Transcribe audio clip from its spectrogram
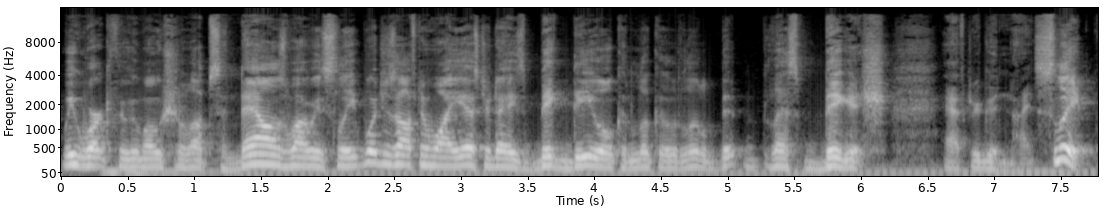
We work through emotional ups and downs while we sleep, which is often why yesterday's big deal can look a little bit less biggish after a good night's sleep.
